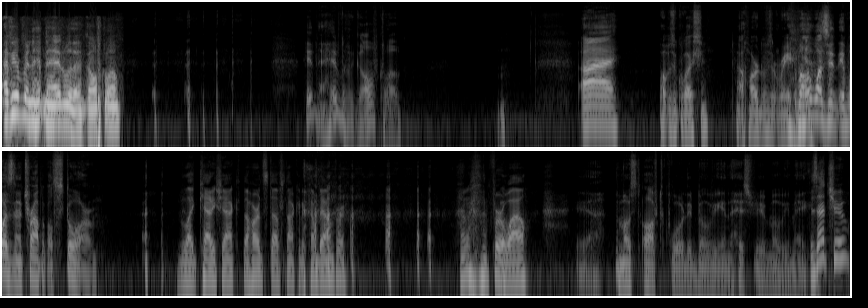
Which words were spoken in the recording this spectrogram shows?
Have you ever been hit in the head with a golf club? Hitting the head with a golf club. Uh, what was the question? How hard was it raining? Well, it wasn't. It wasn't a tropical storm. Like Caddyshack, the hard stuff's not going to come down for for a while. Yeah, the most oft quoted movie in the history of movie making. Is that true?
